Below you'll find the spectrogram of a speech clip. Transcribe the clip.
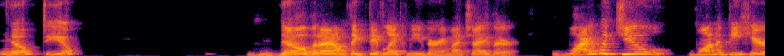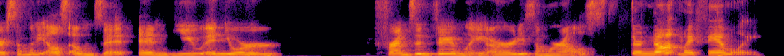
No, do you? No, but I don't think they'd like me very much either. Why would you want to be here if somebody else owns it and you and your friends and family are already somewhere else? They're not my family.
